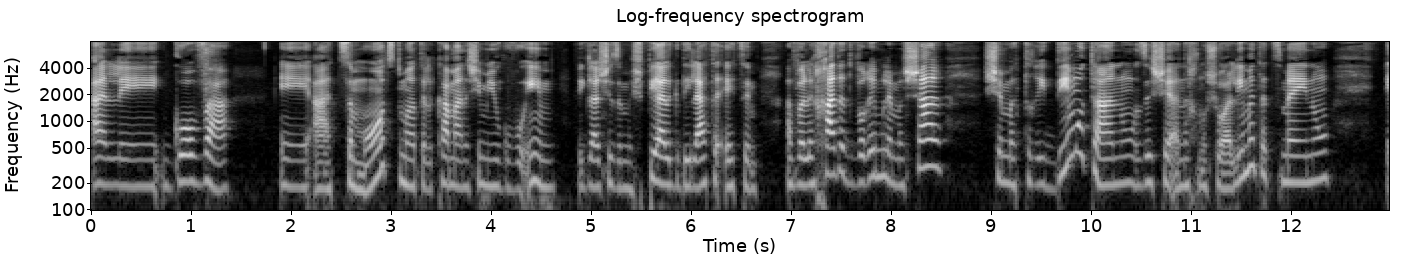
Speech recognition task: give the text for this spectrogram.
על uh, גובה uh, העצמות, זאת אומרת על כמה אנשים יהיו גבוהים, בגלל שזה משפיע על גדילת העצם. אבל אחד הדברים למשל שמטרידים אותנו זה שאנחנו שואלים את עצמנו uh,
